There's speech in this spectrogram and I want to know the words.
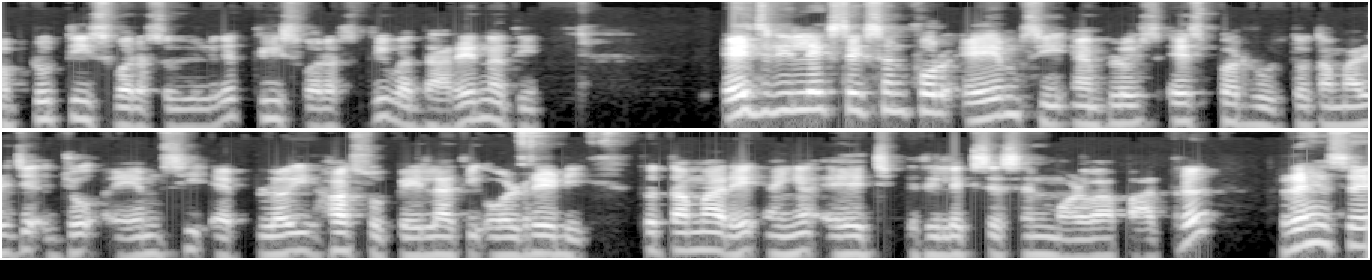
અપ ટુ ત્રીસ વર્ષ સુધી, એટલે કે ત્રીસ વર્ષથી વધારે નથી. Age relaxation for AMC employees as per rule તો તમારે જે, જો એએમસી એમ્પ્લોય હશો પહેલાથી ઓલરેડી તો તમારે અહીંયા એજ રિલેક્સેશન મળવા પાત્ર રહેશે.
